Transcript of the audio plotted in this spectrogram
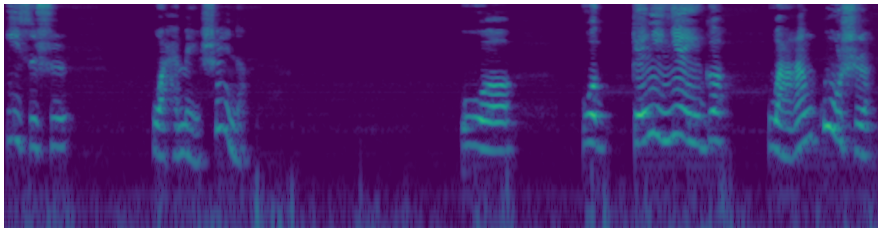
意思是，我还没睡呢。我，我给你念一个晚安故事，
